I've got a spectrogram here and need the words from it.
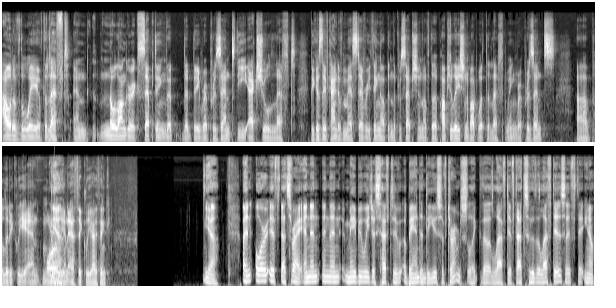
out of the way of the left and no longer accepting that that they represent the actual left because they've kind of messed everything up in the perception of the population about what the left wing represents uh, politically and morally Yeah. and ethically i think Yeah, and or if that's right, and then and then maybe we just have to abandon the use of terms like the left, if that's who the left is. If the you know,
